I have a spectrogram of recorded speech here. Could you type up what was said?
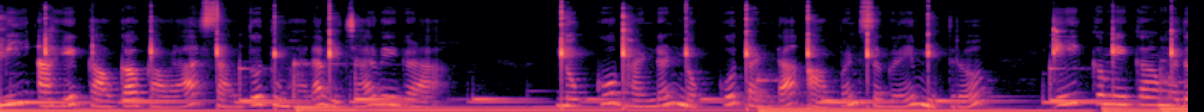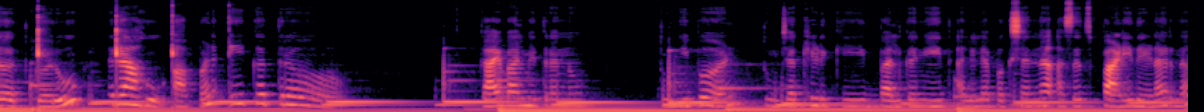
मी आहे कावकाव कावळा सांगतो तुम्हाला विचार वेगळा. नको भांडण नको तंटा आपण सगळे मित्र एकमेका मदत करू राहू आपण एकत्र. काय बालमित्रांनो? तुम्ही पण तुमच्या खिडकीत बाल्कनीत आलेल्या पक्ष्यांना असंच पाणी देणार ना?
